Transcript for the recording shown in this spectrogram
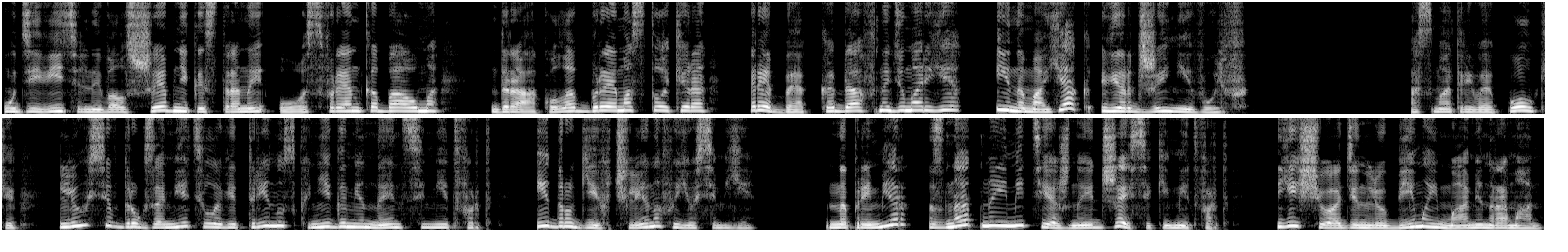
«Удивительный волшебник из страны Оз» Фрэнка Баума, «Дракула» Брема Стокера, «Ребекка» Дафны Дюмарье и на маяк Вирджинии Вульф. Осматривая полки, Люси вдруг заметила витрину с книгами Нэнси Митфорд и других членов ее семьи. Например, знатные мятежные Джессики Митфорд, еще один любимый мамин роман.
